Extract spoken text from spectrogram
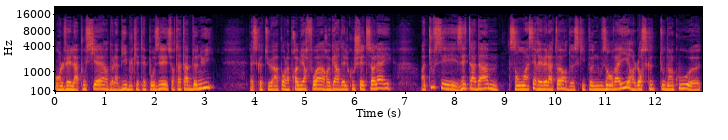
enlevé la poussière de la Bible qui était posée sur ta table de nuit? Est-ce que tu as pour la première fois regardé le coucher de soleil? Bah, tous ces états d'âme sont assez révélateurs de ce qui peut nous envahir lorsque tout d'un coup euh,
